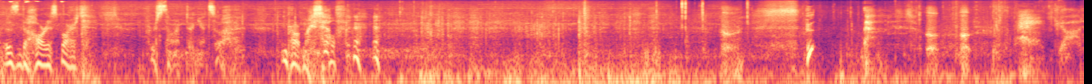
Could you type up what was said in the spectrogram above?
This is the hardest part. First time I'm doing it, so I'm proud of myself. hey, God.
